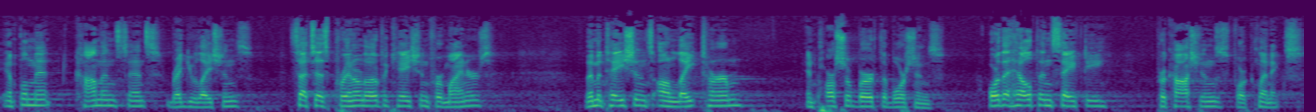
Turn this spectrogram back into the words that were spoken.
to implement common sense regulations, such as parental notification for minors, limitations on late term and partial birth abortions, or the health and safety precautions for clinics.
